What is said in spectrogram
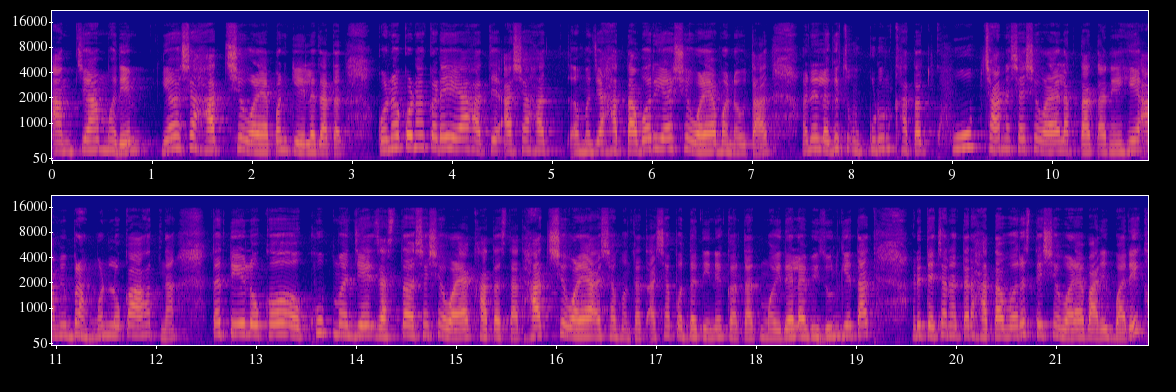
आमच्यामध्ये या अशा हात शेवळ्या पण केल्या जातात. कोणाकोणाकडे या हाते अशा हात म्हणजे हातावर या शेवळ्या बनवतात आणि लगेच उकडून खातात. खूप छान अशा शेवळ्या लागतात आणि हे आम्ही ब्राह्मण लोक आहोत ना तर ते लोक खूप म्हणजे जास्त अशा शेवळ्या खात असतात. हात शेवळ्या अशा म्हणतात अशा पद्धतीने करतात. मैद्याला भिजून घेतात आणि त्याच्यानंतर हातावरच ते शेवळ्या बारीक बारीक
